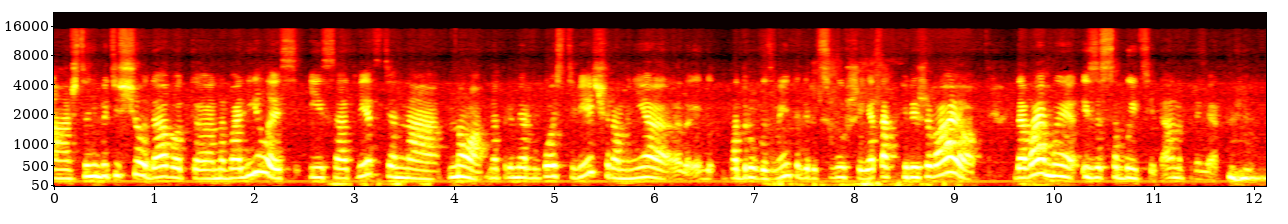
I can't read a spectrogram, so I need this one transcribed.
А что-нибудь еще, да, вот э, навалилось, и, соответственно, но, например, в гости вечером мне подруга звонит и говорит, слушай, я так переживаю, давай мы из-за событий, да, например, mm-hmm.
